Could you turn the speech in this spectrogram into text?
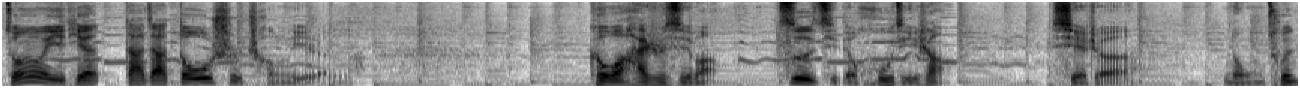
总有一天，大家都是城里人了，可我还是希望自己的户籍上写着农村。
